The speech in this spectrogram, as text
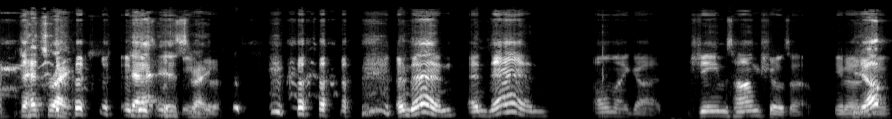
That's right. that is That this you know? and then and then oh my god, James Hong shows up. You know what I Yep. mean?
